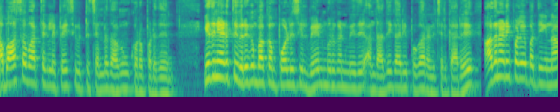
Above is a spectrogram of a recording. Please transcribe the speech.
ஆபாச வார்த்தைகளை பேசிவிட்டு சென்றதாகவும் கூறப்படுது. இதனையடுத்து விருகம்பாக்கம் போலீசில் வேல்முருகன் மீது அந்த அதிகாரி புகார் அளிச்சிருக்காரு. அதன் அடிப்படையில் பார்த்தீங்கன்னா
